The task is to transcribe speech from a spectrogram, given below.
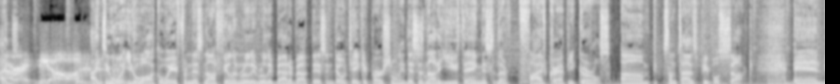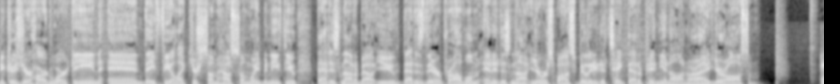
I, All right, deal. I do want you to walk away from this not feeling really, really bad about this, and don't take it personally. This is not a you thing. This is the five crappy girls. Um, sometimes people suck, and because you're hardworking and they feel like you're somehow, some way beneath you, that is not about you. That is their problem, and it is not your responsibility to take that opinion on. All right, you're awesome.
